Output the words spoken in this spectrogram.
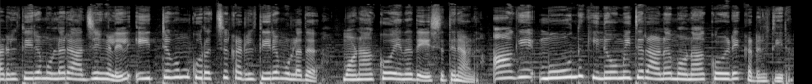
കടൽത്തീരമുള്ള രാജ്യങ്ങളിൽ ഏറ്റവും കുറച്ച് കടൽത്തീരമുള്ളത് മൊണാക്കോ എന്ന ദേശത്തിനാണ്. ആകെ മൂന്ന് കിലോമീറ്റർ ആണ് മൊണാക്കോയുടെ കടൽത്തീരം.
